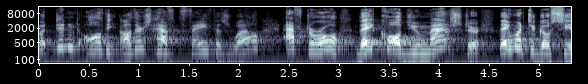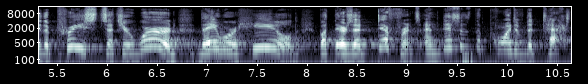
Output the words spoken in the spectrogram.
but didn't all the others have faith as well? After all, they called you master. They went to go see the priests at your word. They were healed. But there's a difference, and this is the point of the text.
